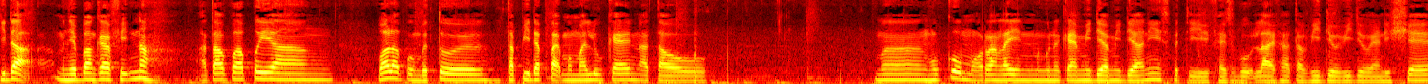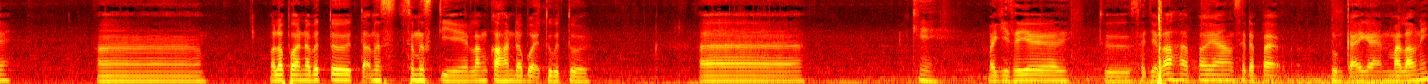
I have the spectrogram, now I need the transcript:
tidak menyebarkan fitnah atau apa-apa yang walaupun betul tapi dapat memalukan atau menghukum orang lain menggunakan media-media ni seperti Facebook live atau video-video yang di-share uh, walaupun anda betul tak semesti langkah anda buat itu betul uh, Okay bagi saya itu sajalah apa yang saya dapat rungkaikan malam ni.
